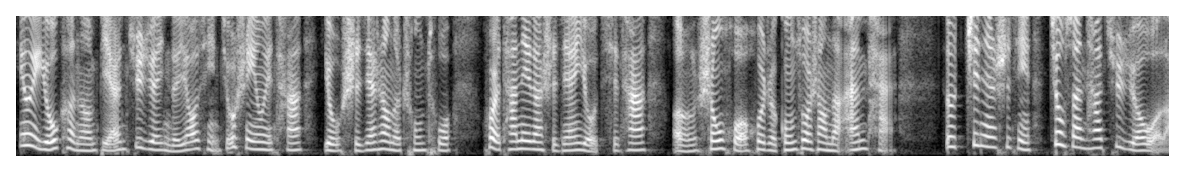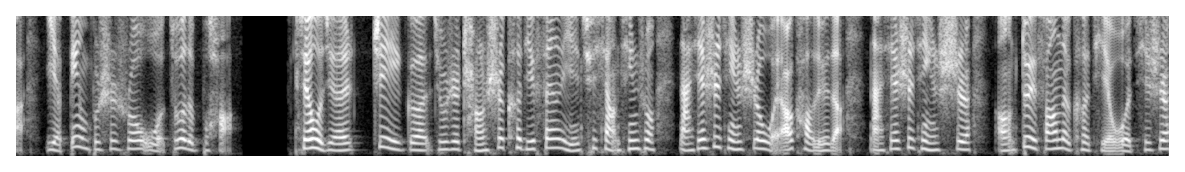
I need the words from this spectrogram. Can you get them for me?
因为有可能别人拒绝你的邀请，就是因为他有时间上的冲突，或者他那段时间有其他嗯生活或者工作上的安排，就这件事情，就算他拒绝我了，也并不是说我做的不好。所以我觉得这个就是尝试课题分离，去想清楚哪些事情是我要考虑的，哪些事情是嗯对方的课题，我其实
